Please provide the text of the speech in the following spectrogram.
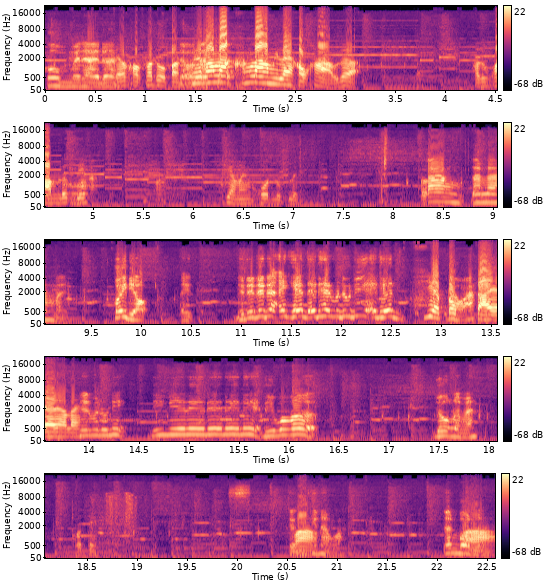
ก้มไม่ได้ด้วย เดี๋ยวขอกระโดดก่อนเดี๋ยว เฮ้ยข้างล่างเดี๋ยวข้างล่างมีอะไรขาวๆด้วยอะขอดูความลึกดิเขี่ยแมันโคตรลึกเลย ล่างด้านล่างไหนอยเฮ้ยเดี๋ยวไอ้เดี๋ยวเดี๋ยวเดี๋ยวไอเทนไอเทนมาดูนี่ไอเทนเขี่ยตกใจอะไรอะไรไอเทนมาดูนี่นี่นี่นี่นี่นี่นี่รีเวอร์โยกเลยไหมกดเด็กถึงว้าวที่ไหนวะด้านบนเหรอว้าว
